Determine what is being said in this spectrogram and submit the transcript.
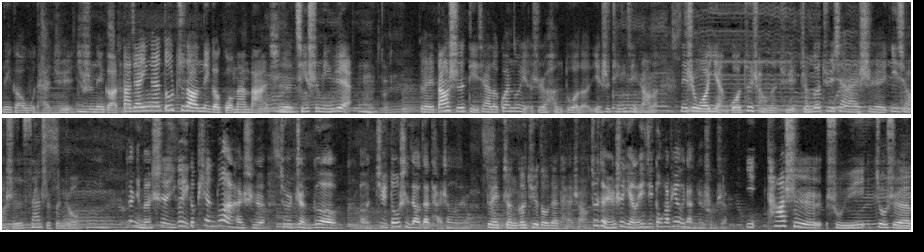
那个舞台剧，就是那个大家应该都知道那个国漫吧，是《秦时明月》。嗯，对，对，当时底下的观众也是很多的，也是挺紧张的。那是我演过最长的剧，整个剧下来是一小时三十分钟。嗯，那你们是一个一个片段，还是就是整个呃剧都是要在台上的那种？对，整个剧都在台上，就等于是演了一集动画片的感觉，是不是？一，它是属于就是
